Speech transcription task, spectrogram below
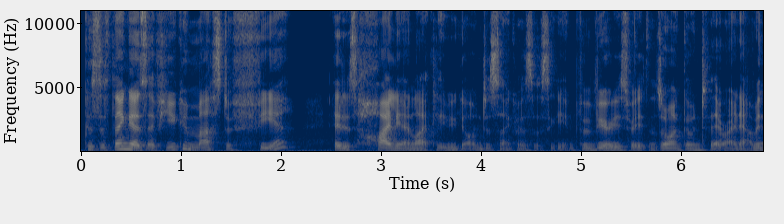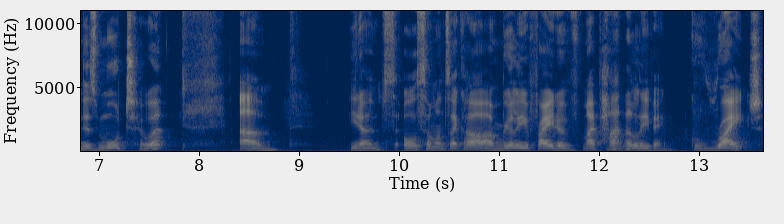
Because the thing is, if you can master fear, it is highly unlikely you go into psychosis again for various reasons. I won't go into that right now. I mean, there's more to it. Um, you know, or someone's like, oh, I'm really afraid of my partner leaving. Great.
